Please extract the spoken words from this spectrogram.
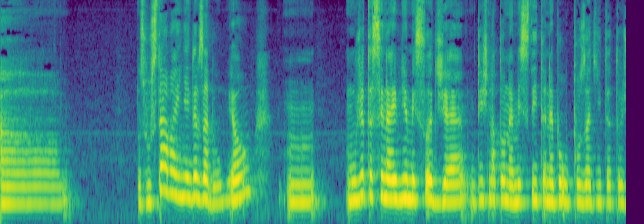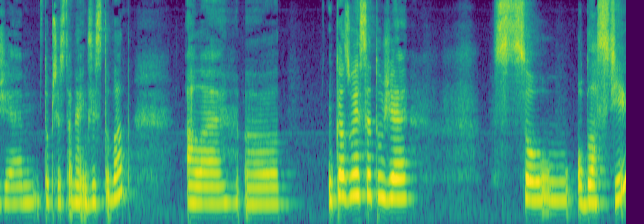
uh, zůstávají někde vzadu, jo? Mm, Můžete si naivně myslet, že když na to nemyslíte nebo upozadíte to, že to přestane existovat, ale uh, ukazuje se tu, že jsou oblasti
